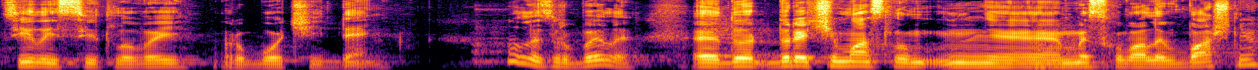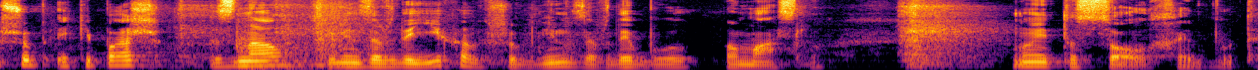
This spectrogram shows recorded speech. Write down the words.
цілий світловий робочий день. Але зробили. Е, До, до речі, масло е, ми сховали в башню, щоб екіпаж знав, що він завжди їхав, щоб він завжди був по маслу. Ну і то сол хай буде.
